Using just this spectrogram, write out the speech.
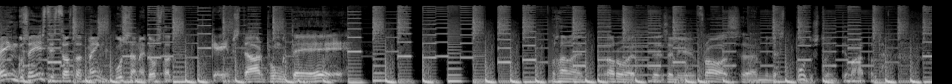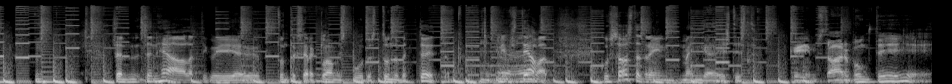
Rein, kui sa Eestist ostad mänge, kus sa neid ostad? GameStar.ee ma saan aru, et see oli fraas, millest puudust tunti vahepeal. see on, see on hea alati, kui tuntakse reklaamist puudust, tundub, et töötab. inimesed teavad, kus sa ostad, Rein, mänge Eestist. GameStar.ee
